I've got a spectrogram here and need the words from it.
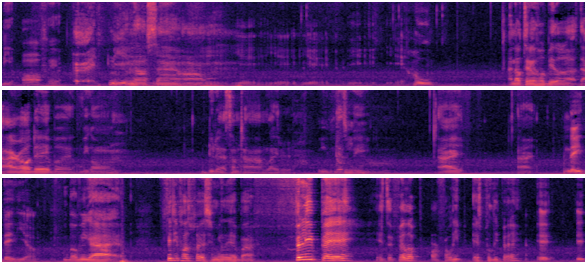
saying be off it. Yeah. You know what I'm saying? Um, Yeah, yeah, yeah, yeah, yeah. Who? I know today's supposed to be the, the IRL day, but we gonna do that sometime later You this tweet. week. All right, all right. They, they, yo. But we got 50 plus players familiar by Felipe. Is it Philip or Felipe? It's Felipe. It, it.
